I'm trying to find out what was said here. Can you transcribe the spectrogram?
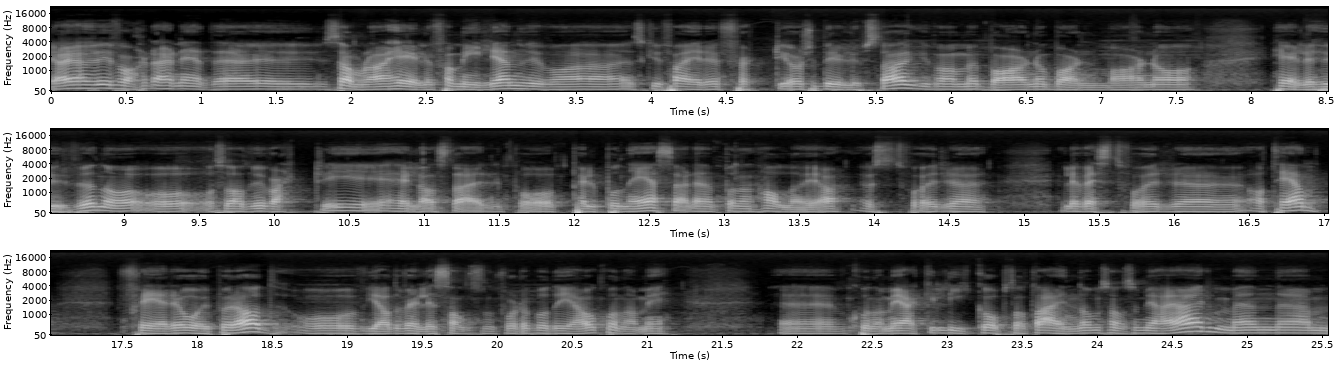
Ja, ja, vi var der nede, samla hele familien. Vi var, skulle feire 40 års bryllupsdag. Vi var med barn og barnebarn og hele hurven. Og, og, og, så hadde vi vært i Hellas der på Peloponnes, er det på den halvøya øst for, eller vest for uh, Aten, flere år på rad. Og vi hadde veldig sansen for det, både jeg og kona mi. Uh, kona mi er ikke like opptatt av eiendom sånn som jeg er, men um,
